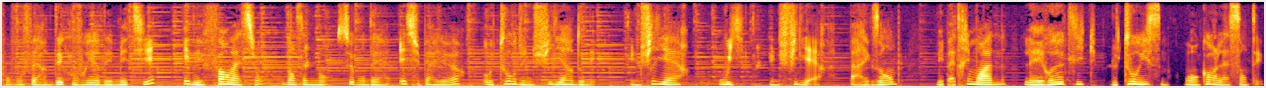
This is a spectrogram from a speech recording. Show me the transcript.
pour vous faire découvrir des métiers et des formations d'enseignement secondaire et supérieur autour d'une filière donnée. Une filière? Oui, une filière. Par exemple, les patrimoines, l'aéronautique, le tourisme ou encore la santé.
